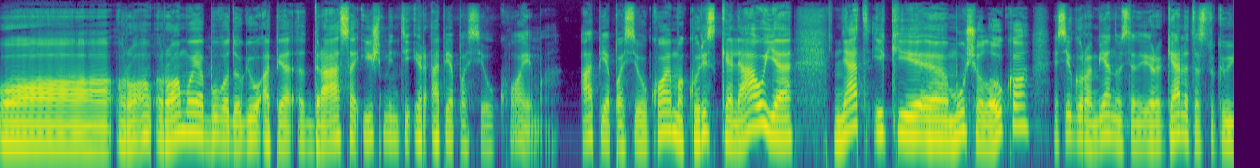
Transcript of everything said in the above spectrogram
O Ro Romoje buvo daugiau apie drąsą, išmintį ir apie pasiaukojimą apie pasiaukojimą, kuris keliauja net iki e, mūšio lauko, nes jeigu romėnams yra keletas tokių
